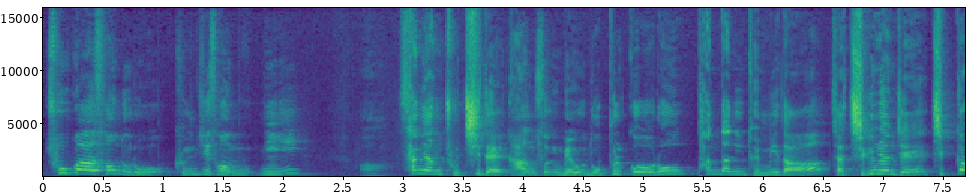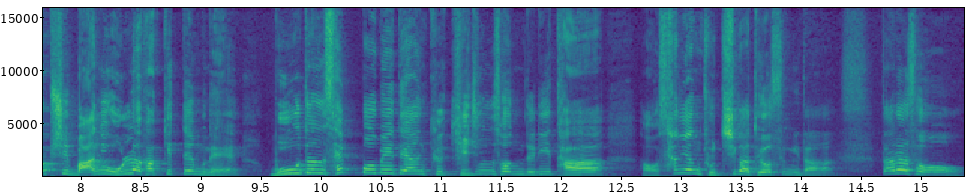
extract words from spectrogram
초과선으로 금지선이 어, 상향 조치될 가능성이 매우 높을 거로 판단이 됩니다. 자, 지금 현재 집값이 많이 올라갔기 때문에 모든 세법에 대한 그 기준선들이 다 어, 상향 조치가 되었습니다. 따라서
